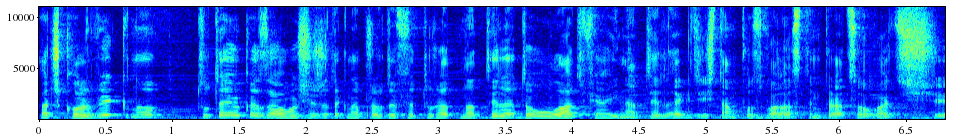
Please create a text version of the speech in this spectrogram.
Aczkolwiek no, tutaj okazało się, że tak naprawdę feturat na tyle to ułatwia i na tyle gdzieś tam pozwala z tym pracować yy,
